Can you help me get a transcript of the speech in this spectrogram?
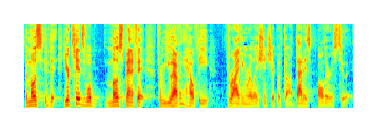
The most, the, your kids will most benefit from you having a healthy, thriving relationship with God. That is all there is to it.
